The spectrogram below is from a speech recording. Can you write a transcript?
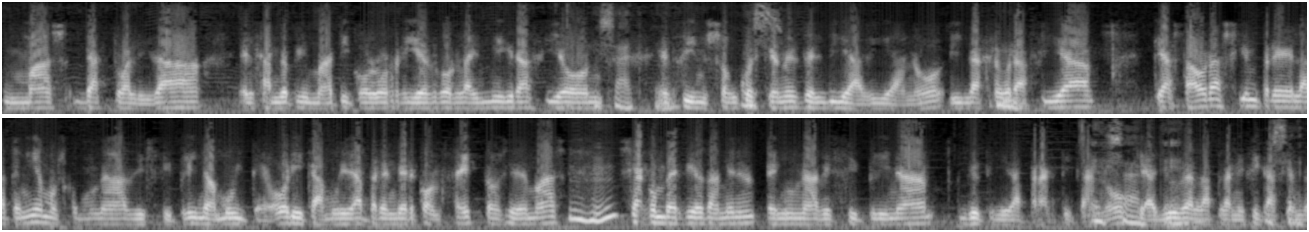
más de actualidad, el cambio climático, los riesgos, la inmigración, Exacto. en fin, son cuestiones del día a día, ¿no? Y la geografía que hasta ahora siempre la teníamos como una disciplina muy teórica, muy de aprender conceptos y demás, se ha convertido también en- una disciplina de utilidad práctica, ¿no? Exacto. Que ayuda en la planificación Exacto.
